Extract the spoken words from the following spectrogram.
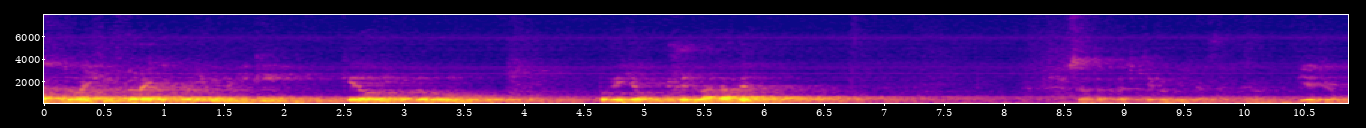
Dyskutowaliśmy wczoraj, dyskutowaliśmy wyniki. Kierownik klubu powiedział 3-2 dla Tyłu. Trzeba zapytać kierownika, individual.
